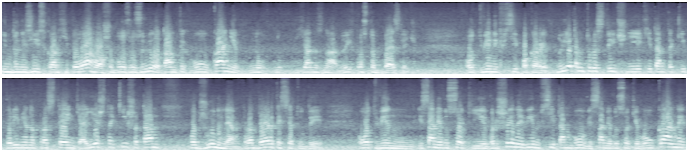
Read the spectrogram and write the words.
індонезійського архіпелагу, а щоб було зрозуміло, там тих вулканів, ну, ну я не знаю, ну їх просто безліч. От він їх всі покорив. Ну є там туристичні, які там такі порівняно простенькі, а є ж такі, що там по джунглям продертися туди. От він і самі високі вершини він всі там був, і самі високі вулкани.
